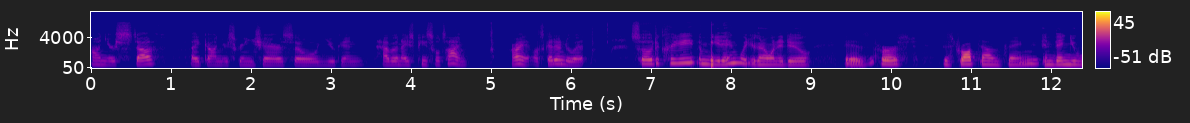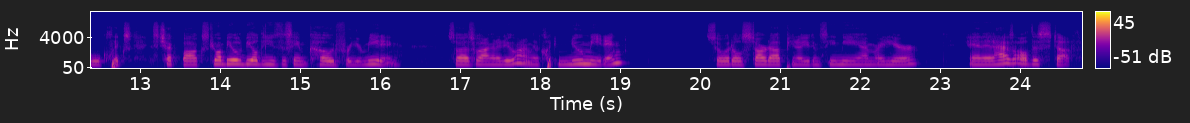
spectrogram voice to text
on your stuff, like on your screen share, so you can have a nice peaceful time. Alright, let's get into it. So to create a meeting, what you're going to want to do is first this drop down thing, and then you will click this checkbox if you want to be able to be able to use the same code for your meeting. So that's what I'm going to do. I'm going to click new meeting. So it'll start up, you know, you can see me, I'm right here. And it has all this stuff.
